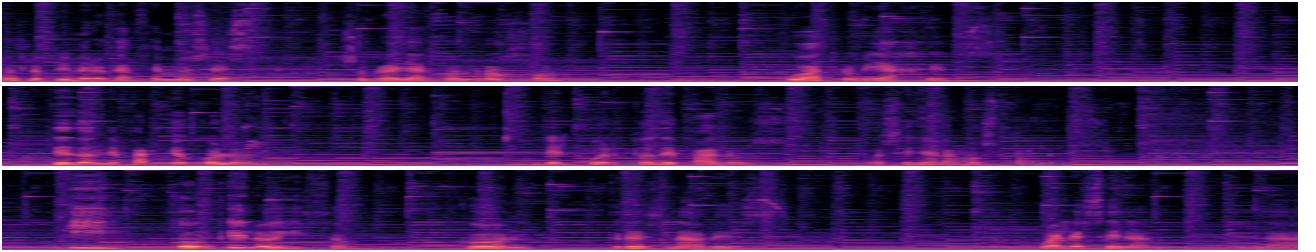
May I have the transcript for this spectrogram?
Pues lo primero que hacemos es subrayar con rojo cuatro viajes. ¿De dónde partió Colón? Del puerto de Palos, pues señalamos Palos. ¿Y con qué lo hizo? Con tres naves. ¿Cuáles eran? La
